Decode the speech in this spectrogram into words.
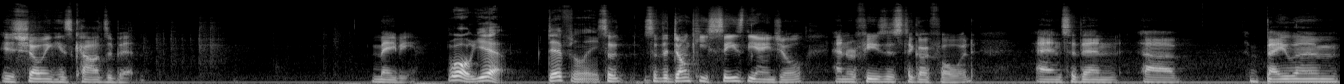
is showing his cards a bit. Maybe. Well, yeah, definitely. So, so the donkey sees the angel and refuses to go forward, and so then uh, Balaam.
